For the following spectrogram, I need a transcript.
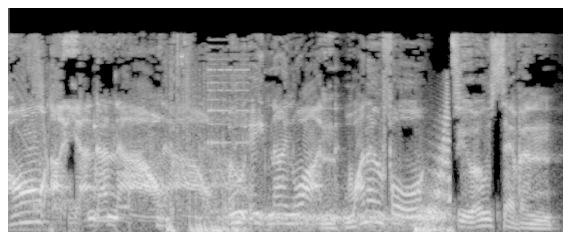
Call Ayanda now. now. 0891 104 207.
